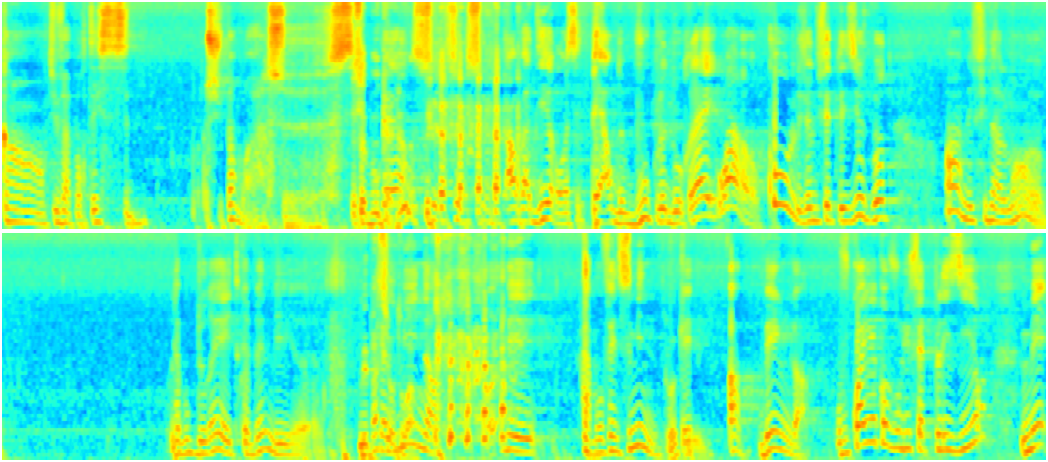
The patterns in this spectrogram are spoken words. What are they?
quand tu vas porter, je sais pas moi, ce, ce beau cadeau, on va dire cette paire de boucles d'oreilles, waouh, cool, je lui fais plaisir, je porte, ah mais finalement, euh, la boucle d'oreille est très belle, mais euh, mais pas sur toi, mais ta mauvaise mine, ok, et, ah, binga. Vous croyez que vous lui faites plaisir, mais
